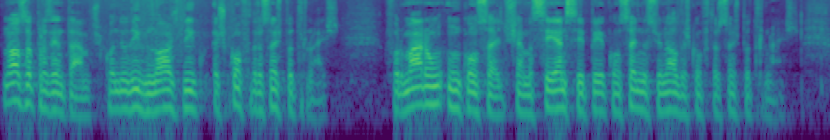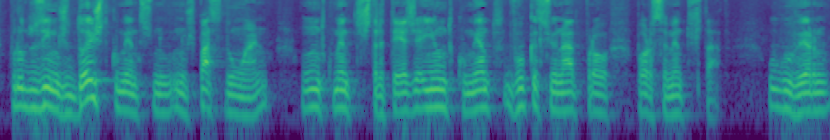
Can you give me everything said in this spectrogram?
Nós apresentámos, quando eu digo nós, digo as confederações patronais. Formaram um conselho, chama CNCP, Conselho Nacional das Confederações Patronais. Produzimos dois documentos no, no espaço de um ano, um documento de estratégia e um documento vocacionado para o, para o Orçamento do Estado o governo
